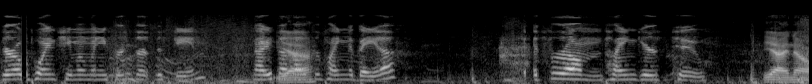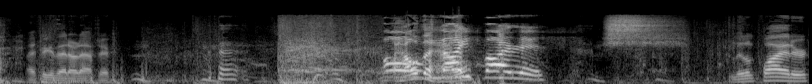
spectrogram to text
zero point achievement when you first start this game. Now you thought Yeah. that was for playing the beta? It's for, um, playing Gears 2. Yeah, I know. I figured that out after. Oh, How the hell? nice virus! Shh. A little quieter.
